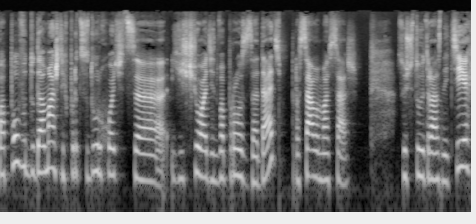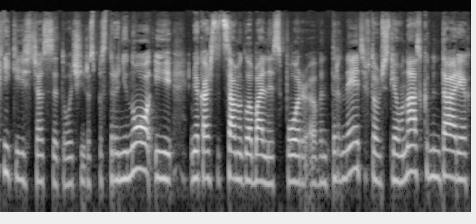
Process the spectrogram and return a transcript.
По поводу домашних процедур хочется еще один вопрос задать про самомассаж. Существуют разные техники, и сейчас это очень распространено, и мне кажется, это самый глобальный спор э, в интернете, в том числе у нас в комментариях,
